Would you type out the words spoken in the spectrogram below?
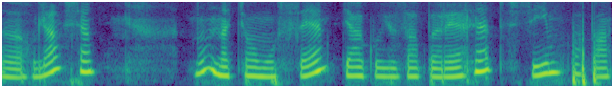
е, гулявся. Ну, на цьому все. Дякую за перегляд. Всім па-па!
